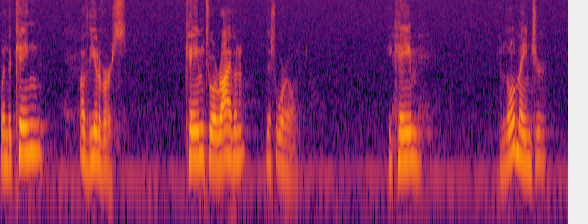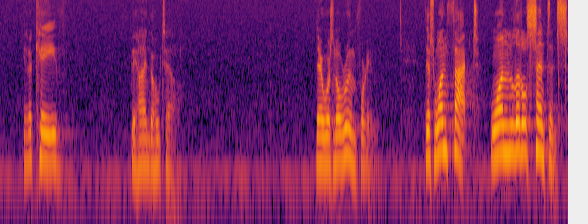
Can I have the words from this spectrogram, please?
when the King of the universe came to arrive in this world, he came in a little manger in a cave behind the hotel. There was no room for him. This one fact, one little sentence,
